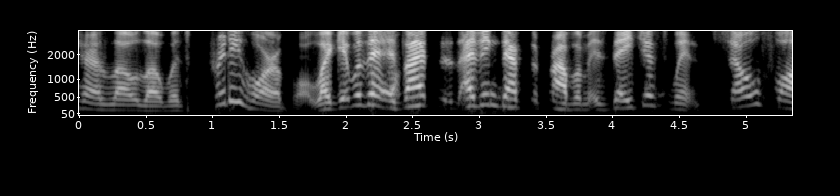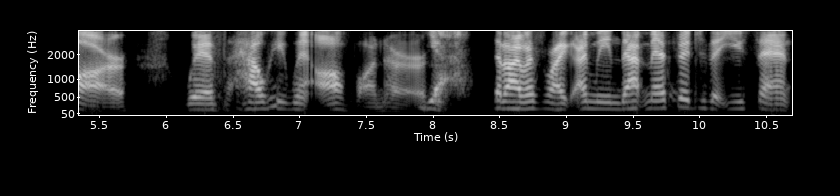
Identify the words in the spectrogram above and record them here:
to Lola was pretty horrible. Like it was a that I think that's the problem is they just went so far with how he went off on her yeah that I was like, I mean, that message that you sent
